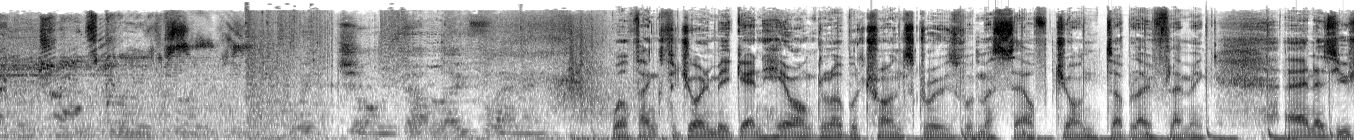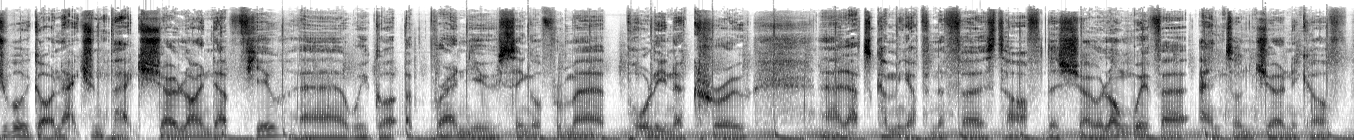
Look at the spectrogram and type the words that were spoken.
Global Trance Grooves with John Fleming. Well, thanks for joining me again here on Global Trance Grooves with myself, John Double O Fleming. And as usual, we've got an action packed show lined up for you. Uh, we've got a brand new single from uh, Paulina Crew. Uh, that's coming up in the first half of the show, along with uh, Anton Chernikov.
